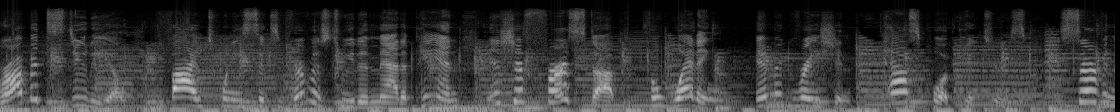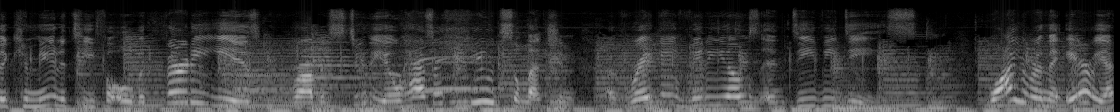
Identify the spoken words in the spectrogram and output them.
Roberts Studio, 526 River Street in Mattapan, is your first stop for wedding, immigration, passport pictures. Serving the community for over 30 years, Robert's Studio has a huge selection of reggae videos and DVDs. While you're in the area,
